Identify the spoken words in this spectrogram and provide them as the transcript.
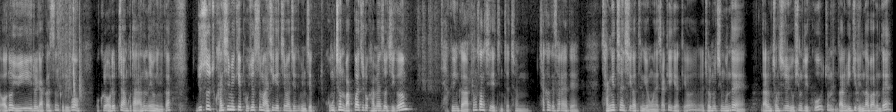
언어 유의를 약간 쓴 글이고, 뭐, 그걸 어렵지 않고 다 아는 내용이니까. 뉴스 관심 있게 보셨으면 아시겠지만, 지금 이제 공천 막바지로 가면서 지금, 자, 그러니까 평상시에 진짜 참 착하게 살아야 돼. 장예찬 씨 같은 경우는 짧게 얘기할게요. 젊은 친구인데, 나름 정치적 욕심도 있고, 좀 나름 인기도 있나 봐. 근데,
